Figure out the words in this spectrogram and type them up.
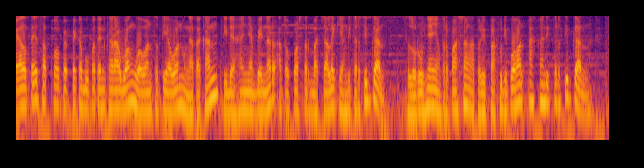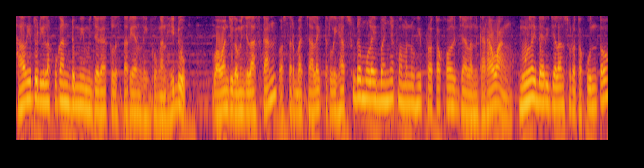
PLT Satpol PP Kabupaten Karawang Wawan Setiawan mengatakan tidak hanya banner atau poster bacalek yang ditertibkan, seluruhnya yang terpasang atau dipaku di pohon akan ditertibkan. Hal itu dilakukan demi menjaga kelestarian lingkungan hidup. Wawan juga menjelaskan, poster Bacalek terlihat sudah mulai banyak memenuhi protokol Jalan Karawang, mulai dari Jalan Suroto Kunto,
